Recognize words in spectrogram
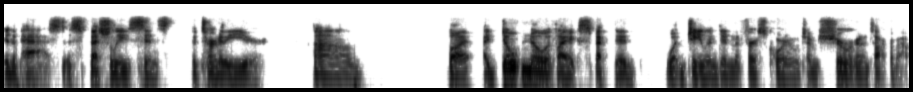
in the past, especially since the turn of the year. Um, but I don't know if I expected what Jaylen did in the first quarter, which I'm sure we're going to talk about.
